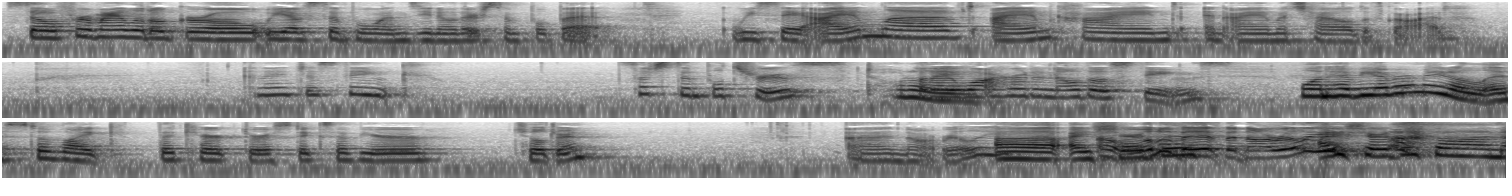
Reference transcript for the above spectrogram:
So for my little girl, we have simple ones. You know, they're simple, but we say, "I am loved, I am kind, and I am a child of God." And I just think such simple truths. But I want her to know those things. Well, and have you ever made a list of like the characteristics of your children? Uh, not really. Uh, I Oh, shared a little this- bit, but not really. I shared this on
